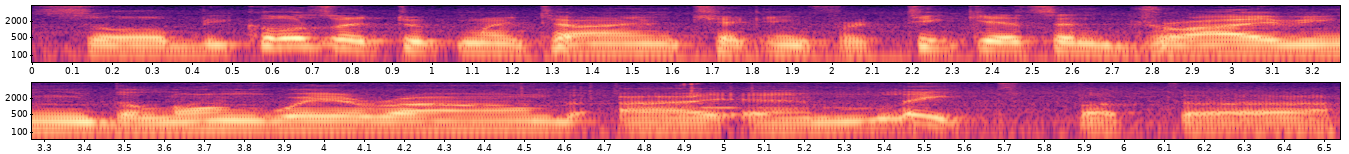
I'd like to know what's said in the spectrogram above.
So because I took my time checking for tickets and driving the long way around, I am late. But uh,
